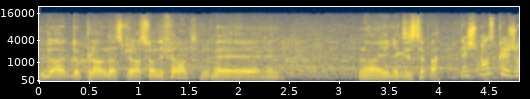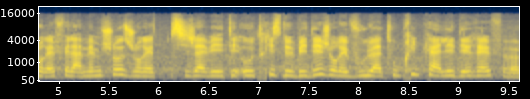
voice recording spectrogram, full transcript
bah, de plein d'inspirations différentes. Mais non, il n'existe pas. Je pense que j'aurais fait la même chose. Si j'avais été autrice de BD, j'aurais voulu à tout prix caler des rêves euh,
